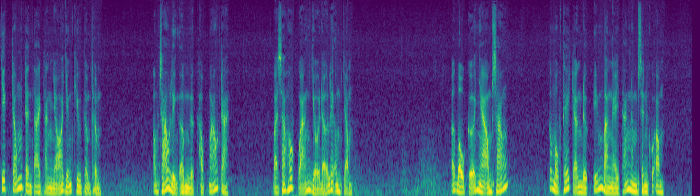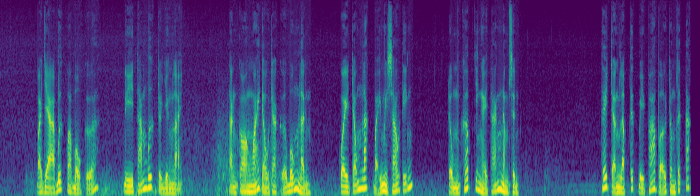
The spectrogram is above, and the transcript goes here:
Chiếc trống trên tay thằng nhỏ vẫn kêu thùm thùm. Ông Sáu liền ôm ngực học máu ra. Bà Sáu hốt quảng dội đỡ lấy ông chồng. Ở bầu cửa nhà ông Sáu, Có một thế trận được yếm bằng ngày tháng năm sinh của ông. Bà già bước qua bầu cửa, Đi tám bước rồi dừng lại. Thằng con ngoái đầu ra cửa bốn lần, Quay trống lắc 76 tiếng, Trùng khớp với ngày tháng năm sinh. Thế trận lập tức bị phá vỡ trong tích tắc.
